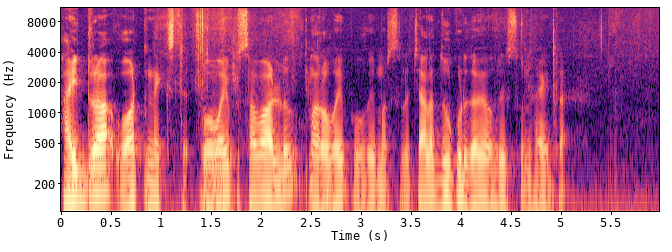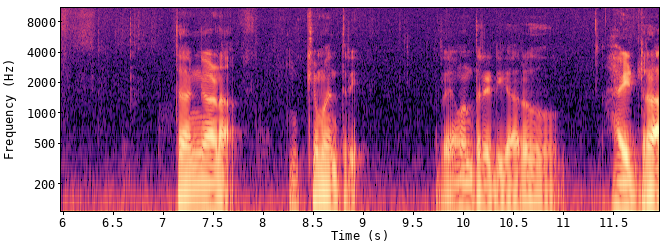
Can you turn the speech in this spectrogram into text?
హైడ్రా వాట్ నెక్స్ట్? ఓవైపు సవాళ్ళు మరోవైపు విమర్శలు. చాలా దూకుడుగా వ్యవహరిస్తుంది హైడ్రా. తెలంగాణ ముఖ్యమంత్రి రేవంత్ రెడ్డి గారు హైడ్రా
